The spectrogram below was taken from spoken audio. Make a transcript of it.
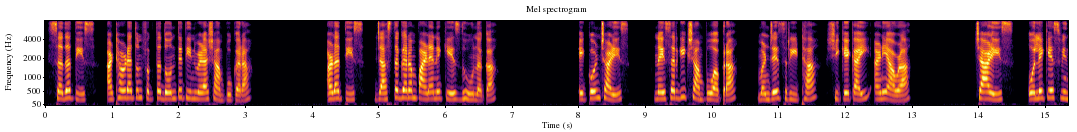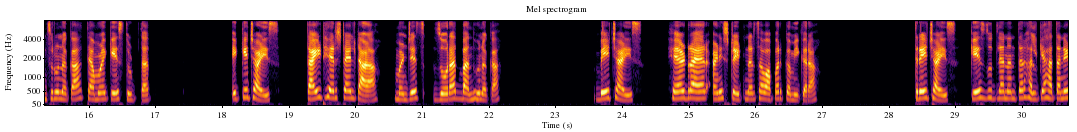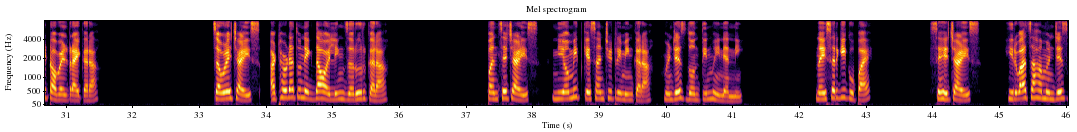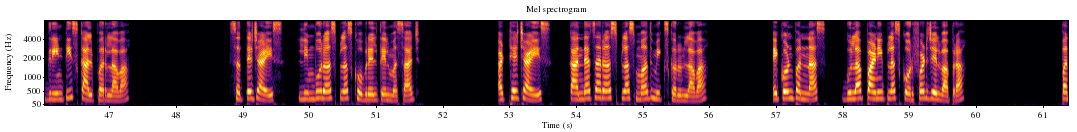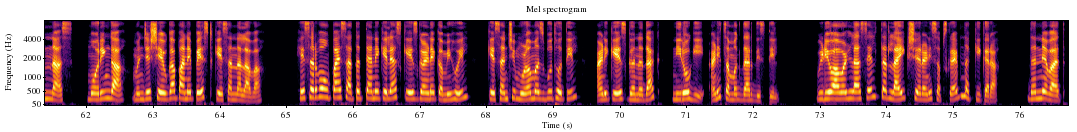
सदतीस आठवड्यातून फक्त दोन ते तीन वेळा शॅम्पू करा. अडतीस जास्त गरम पाण्याने केस धुवू नका. एकोणचाळीस नैसर्गिक शॅम्पू वापरा. म्हणजेच रिठा शिकेकाई आणि आवळा. चाळीस ओले केस विंचरू नका त्यामुळे केस तुटतात. एक्केचाळीस टाईट हेअरस्टाईल टाळा म्हणजेच जोरात बांधू नका. बेचाळीस हेअर ड्रायर आणि स्ट्रेटनरचा वापर कमी करा. त्रेचाळीस केस धुतल्यानंतर हलक्या हाताने टॉवेल ड्राय करा. चव्वेचाळीस आठवड्यातून एकदा ऑइलिंग जरूर करा. पंचेचाळीस नियमित केसांची ट्रिमिंग करा म्हणजेच दोन तीन महिन्यांनी. नैसर्गिक उपाय. सेहेचाळीस. हिरवा चहा म्हणजेच ग्रीन टी स्काल्पर लावा. सत्तेचाळीस. लिंबू रस प्लस खोबरेल तेल मसाज. अठ्ठेचाळीस. कांद्याचा रस प्लस मध मिक्स करून लावा. एकोणपन्नास. गुलाब पाणी प्लस कोरफड जेल वापरा. पन्नास. मोरिंगा म्हणजे शेवगा पाने पेस्ट केसांना लावा. हे सर्व उपाय सातत्याने केल्यास केस गळणे कमी होईल केसांची मुळं मजबूत होतील आणि केस घनदाट निरोगी आणि चमकदार दिसतील. व्हिडिओ आवडला असेल तर लाईक शेअर आणि सबस्क्राईब नक्की करा. धन्यवाद.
